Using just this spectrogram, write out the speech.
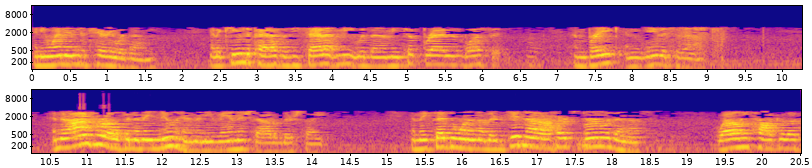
And he went in to tarry with them. And it came to pass, as he sat at meat with them, he took bread and blessed it, and brake and gave it to them. And their eyes were opened, and they knew him, and he vanished out of their sight. And they said to one another, Did not our hearts burn within us? While he talked with us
